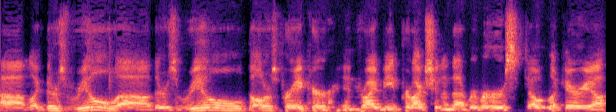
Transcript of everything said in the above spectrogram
Um, like there's real uh, there's real dollars per acre in dry bean production in that Riverhurst Outlook area,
